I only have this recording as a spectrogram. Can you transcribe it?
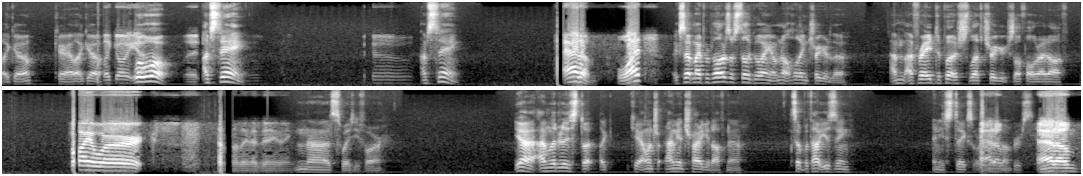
Let go. Okay, I let go. Let go. Yeah. Whoa, whoa, whoa. Let I'm staying. go. I'm staying. Adam. What? Except my propellers are still going. I'm not holding trigger though. I'm afraid to push left trigger because I'll fall right off. Fireworks. I don't think that's anything. No, that's way too far. Yeah, I'm literally stuck. Like, okay, I'm gonna try, I'm gonna try to get off now, except without using any sticks or Adam. bumpers. Adam,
